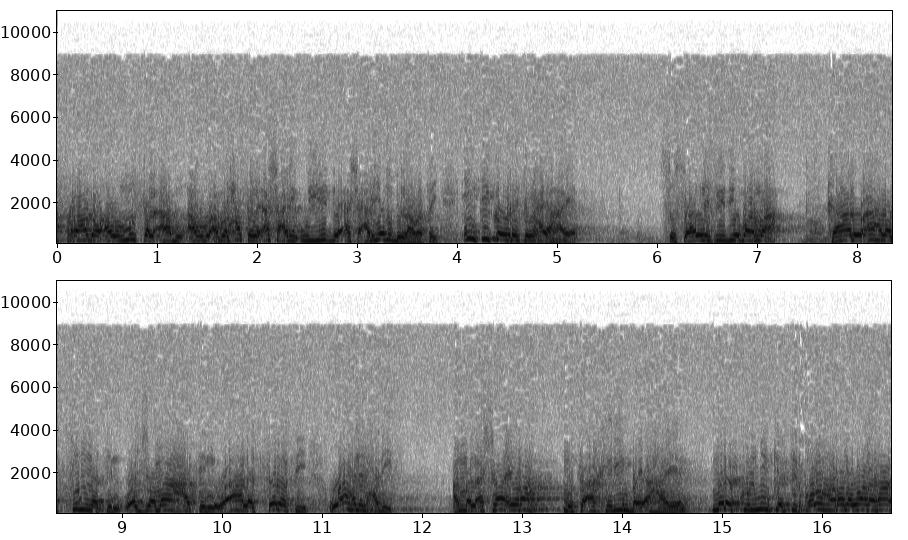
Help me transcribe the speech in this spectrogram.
afraad oo abu muusa abulxasan ashcari uu yimid bay ashcariyadu bilaabatay. Intii ka horraysay maxay ahaayeen? So su'aal laisweydiiyo baan maa kaanuu ahla sunnatin wa jamaacatin wa ahla asalafi wa ahli alxadiid ama alashaacira mutaakhiriin bay ahaayeen. Mana kulmin kartid qolo horena waan ahaa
